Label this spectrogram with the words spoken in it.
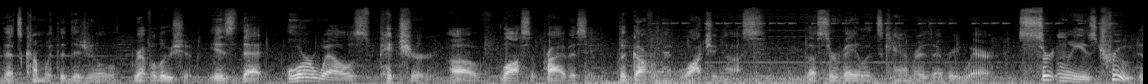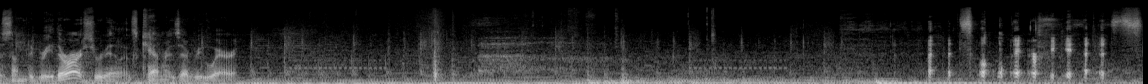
that's come with the digital revolution is that Orwell's picture of loss of privacy, the government watching us, the surveillance cameras everywhere, certainly is true to some degree. There are surveillance cameras everywhere. That's hilarious.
